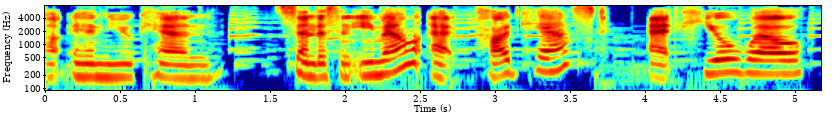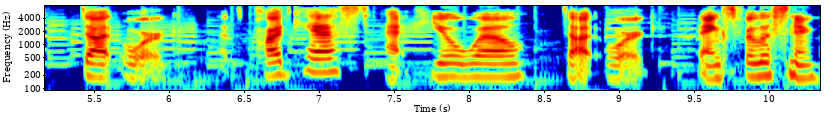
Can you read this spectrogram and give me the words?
Uh, and you can send us an email at podcast at healwell.org. That's podcast at healwell.org. Thanks for listening.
